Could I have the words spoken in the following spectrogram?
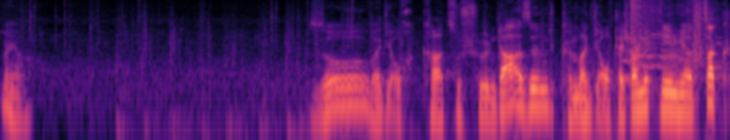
Naja. So, weil die auch gerade so schön da sind, können wir die auch gleich mal mitnehmen hier. Zack.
